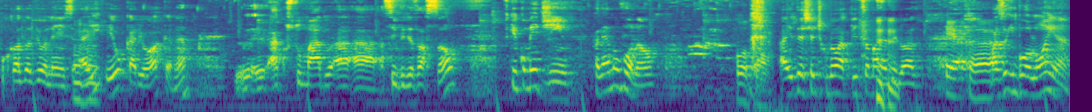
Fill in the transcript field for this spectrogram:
por causa da violência. Aí eu, carioca, né? acostumado à, à- civilização, fiquei com medinho. Falei, ah, não vou não. Cara. Aí deixei de comer uma pizza maravilhosa. É, ah, Mas em Bolonha,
